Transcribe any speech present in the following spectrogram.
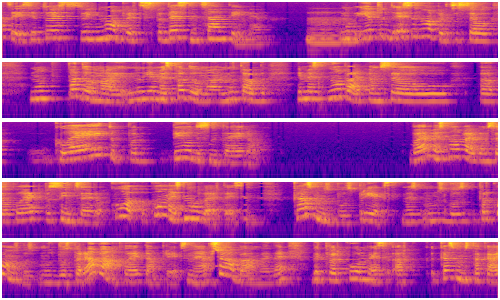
acīs, ja tu esi viņu nopircis par desmit centīmiem? Mm. Nu, ja tu esi nopircis sev, nu, padomāj, nu, ja mēs padomājam, nu, tāda, ja mēs nopērkam sev uh, kleitu par 20 eiro. Vai mēs nopērkam sev klētu par 100 eiro? Ko, ko mēs novērtēsim? Kas mums būs prieks? Mēs, mums būs, par ko mums būs? Mums būs par abām klētām prieks, neapšābām, vai ne? Bet par ko mēs, ar, kas mums tā kā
